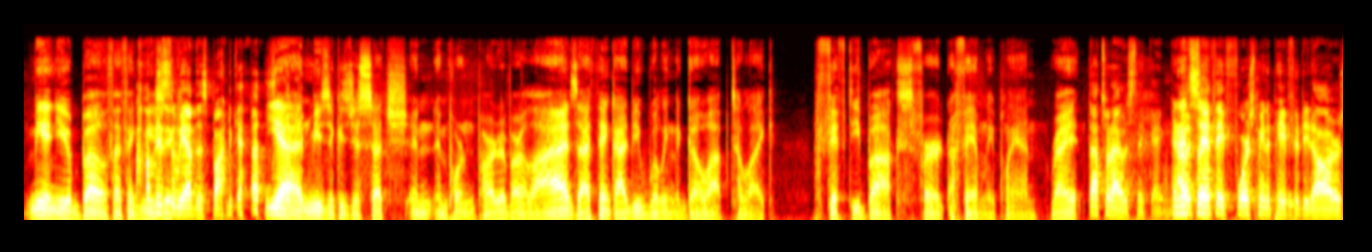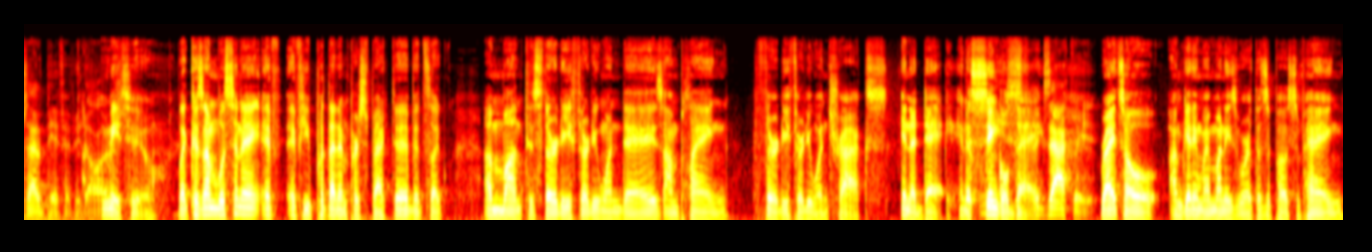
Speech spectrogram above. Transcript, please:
me and you both. I think Obviously, music. we have this podcast. yeah, and music is just such an important part of our lives. I think I'd be willing to go up to like fifty bucks for a family plan, right? That's what I was thinking. And I would say like- if they forced me to pay fifty dollars, I would pay fifty dollars. Me too. Like, cause I'm listening. If if you put that in perspective, it's like a month is 30, 31 days. I'm playing 30, 31 tracks in a day, in a single day. Exactly. Right. So I'm getting my money's worth as opposed to paying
